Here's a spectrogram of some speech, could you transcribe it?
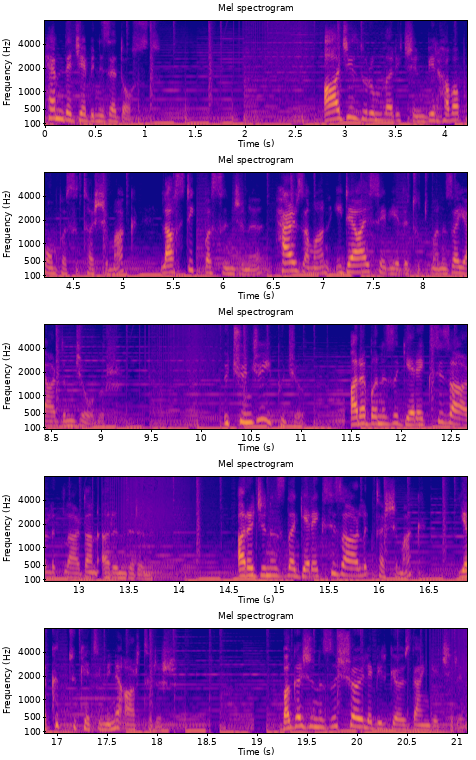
hem de cebinize dost. Acil durumlar için bir hava pompası taşımak, lastik basıncını her zaman ideal seviyede tutmanıza yardımcı olur. Üçüncü ipucu, arabanızı gereksiz ağırlıklardan arındırın. Aracınızda gereksiz ağırlık taşımak, yakıt tüketimini artırır. Bagajınızı şöyle bir gözden geçirin.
